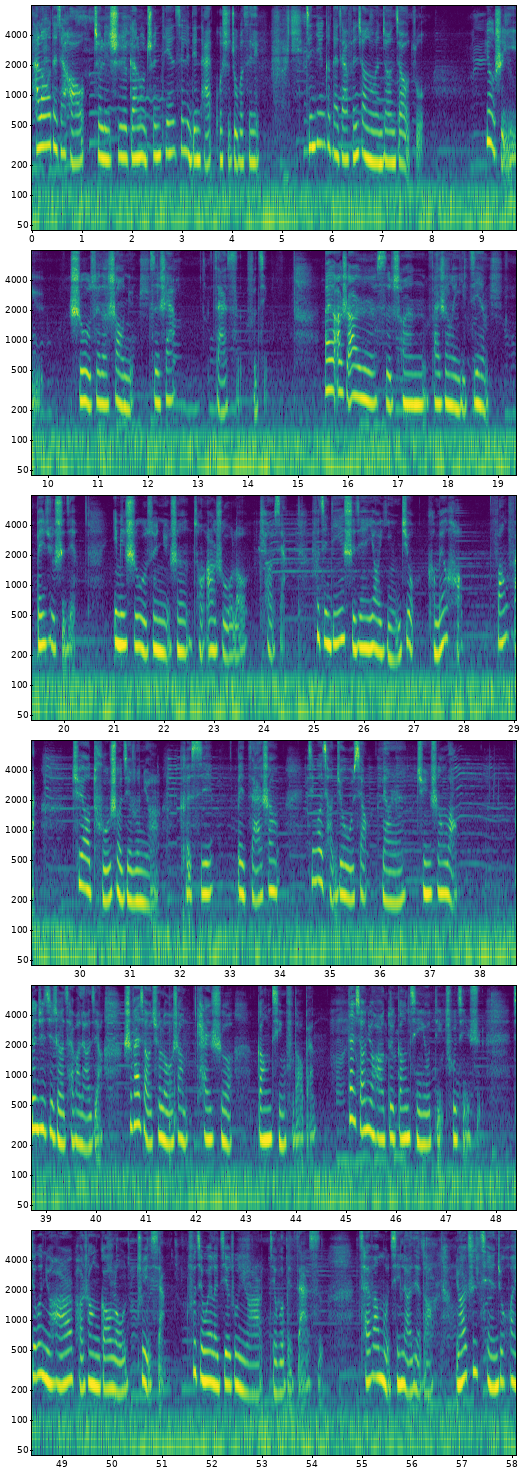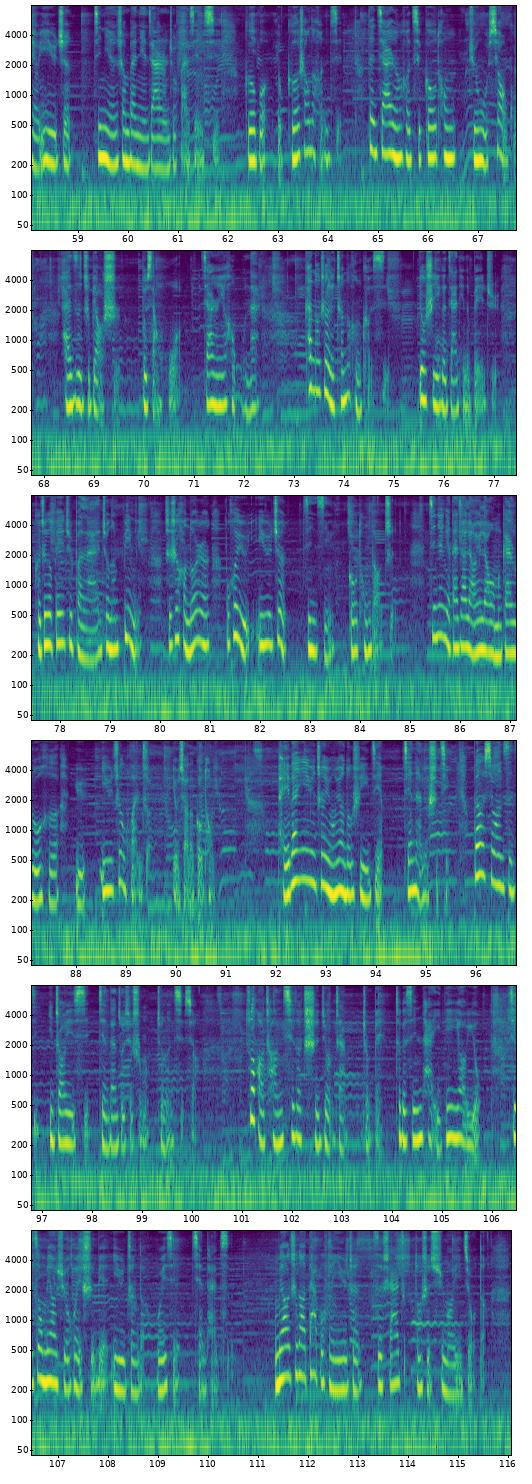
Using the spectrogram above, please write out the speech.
Hello，大家好，这里是甘露春天心理电台，我是主播心灵。今天跟大家分享的文章叫做《又是抑郁》，十五岁的少女自杀，砸死父亲。八月二十二日，四川发生了一件悲剧事件，一名十五岁女生从二十五楼跳下，父亲第一时间要营救，可没有好方法。却要徒手接住女儿，可惜被砸伤。经过抢救无效，两人均身亡。根据记者采访了解，事发小区楼上开设钢琴辅导班，但小女孩对钢琴有抵触情绪，结果女孩跑上高楼坠下。父亲为了接住女儿，结果被砸死。采访母亲了解到，女儿之前就患有抑郁症。今年上半年，家人就发现其胳膊有割伤的痕迹，但家人和其沟通均无效果。孩子只表示不想活，家人也很无奈。看到这里真的很可惜，又是一个家庭的悲剧。可这个悲剧本来就能避免，只是很多人不会与抑郁症进行沟通导致。今天给大家聊一聊，我们该如何与。抑郁症患者有效的沟通，陪伴抑郁症永远都是一件艰难的事情。不要希望自己一朝一夕，简单做些什么就能起效。做好长期的持久战准备，这个心态一定要有。其次，我们要学会识别抑郁症的危险潜台词。我们要知道，大部分抑郁症自杀者都是蓄谋已久的。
